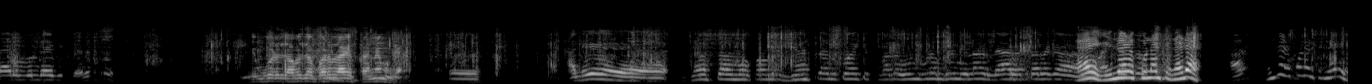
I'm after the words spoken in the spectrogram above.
ದಾರಿ ಮುಂದೆ ಬಿಟ್ಟೆ ನಿಮ್ ಕೂಡ ದಬದ ಬರೋದಾಗತ್ತ ನಮ್ಗ? ಅಲ್ಲಿ ದೇವಸ್ಥಾನ ನೋಡ್ಕೊಂಡ್ರೆ ದೇವಸ್ಥಾನಕ್ಕೆ ಹೋಗಿ ಮನೆ ಉಂಡ್ ಬಿಡಂಬ್ರಿ ಇಲ್ಲ ಮ್ಯಾಗ ಹತ್ತರಾಗ ಕುಣಂತ ನಡೆ. ಹಿಂದೆ ಕುಣಂತ ನಡಿ.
